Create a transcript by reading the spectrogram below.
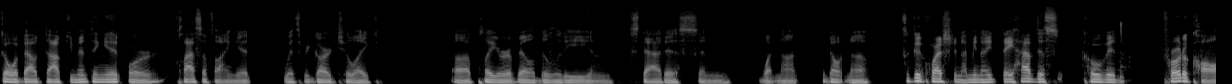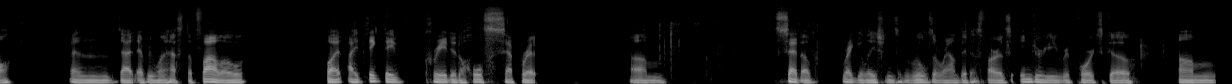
go about documenting it or classifying it with regard to like uh, player availability and status and whatnot. I don't know. It's a good question. I mean, I, they have this COVID protocol and that everyone has to follow, but I think they've created a whole separate um, set of regulations and rules around it as far as injury reports go. Um,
